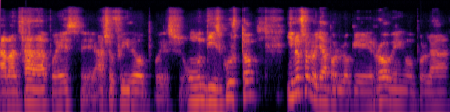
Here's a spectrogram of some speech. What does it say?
avanzada pues eh, ha sufrido pues un disgusto. Y no solo ya por lo que roben o por la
